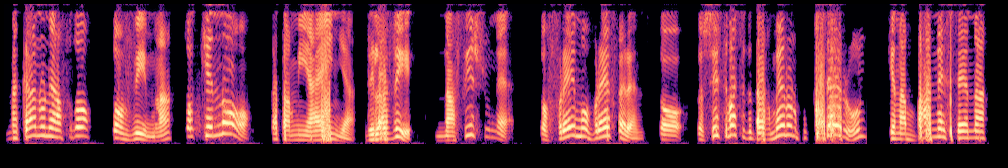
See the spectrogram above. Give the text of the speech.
να κάνουν αυτό το βήμα το κενό κατά μία έννοια. Δηλαδή να αφήσουν το frame of reference, το, το σύστημα συντεταγμένων που ξέρουν και να πάνε σε ένα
